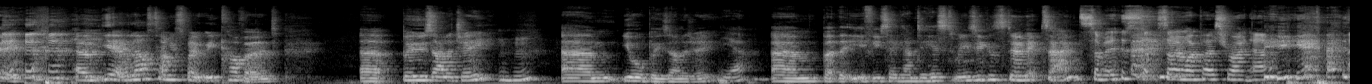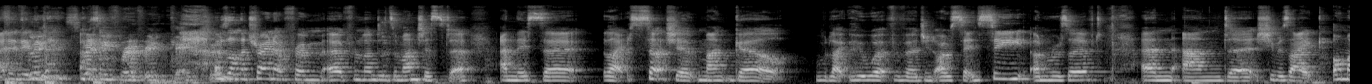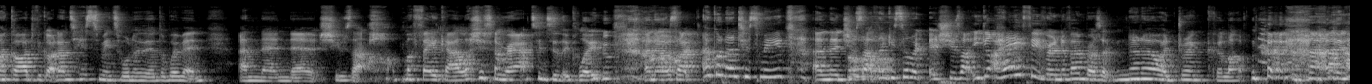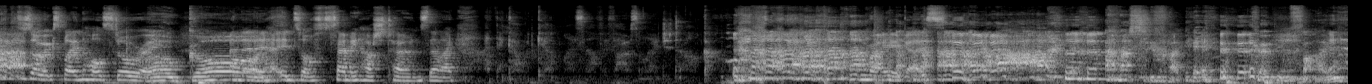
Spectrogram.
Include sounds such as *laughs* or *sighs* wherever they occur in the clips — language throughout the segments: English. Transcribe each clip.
Um, yeah, the last time we spoke, we covered uh, booze allergy, um, your booze allergy, Yeah. um, but that if you take antihistamines, you can still get tanked. Some some in my purse right now. *laughs* yeah, I didn't even- It's *laughs* ready for every occasion. I was on the train up from uh, from London to Manchester, and this uh, like such a mank girl like who worked for Virgin. I was sitting C unreserved, and and uh, she was like, "Oh my god, have you got an antihistamine?" to one of the other women, and then uh, she was like, oh, "My fake eyelashes, I'm reacting to the glue," and I was like, "I've got an antihistamine," and then she was like, "Thank you so much," and she was like, "You got hay fever in November?" I was like, "No, no, I drink a lot," *laughs* and then you have to sort of explain the whole story. oh God! And then in sort of semi hushed tones, they're like, I think I would kill myself if I was allergic to alcohol. I'm right here, guys. *laughs* I'm actually right here, coping fine.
